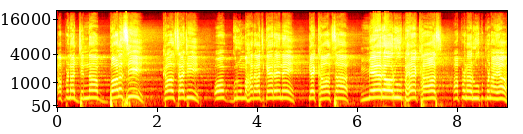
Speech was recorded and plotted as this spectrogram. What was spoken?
ਆਪਣਾ ਜਿੰਨਾ ਬਲ ਸੀ, ਖਾਲਸਾ ਜੀ, ਉਹ ਗੁਰੂ ਮਹਾਰਾਜ ਕਹਿ ਰਹੇ ਨੇ ਕਿ ਖਾਲਸਾ, ਮੇਰਾ ਰੂਪ ਹੈ ਖਾਸ। ਆਪਣਾ ਰੂਪ ਬਣਾਇਆ।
